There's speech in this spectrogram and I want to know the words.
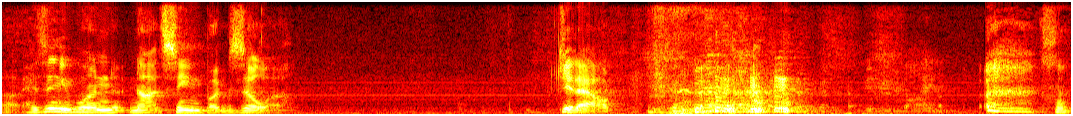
Uh, has anyone not seen Bugzilla? Get out. If you find,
